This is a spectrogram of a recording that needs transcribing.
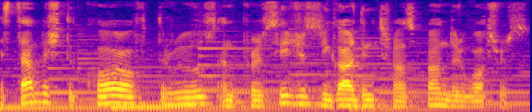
established the core of the rules and procedures regarding transboundary waters.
